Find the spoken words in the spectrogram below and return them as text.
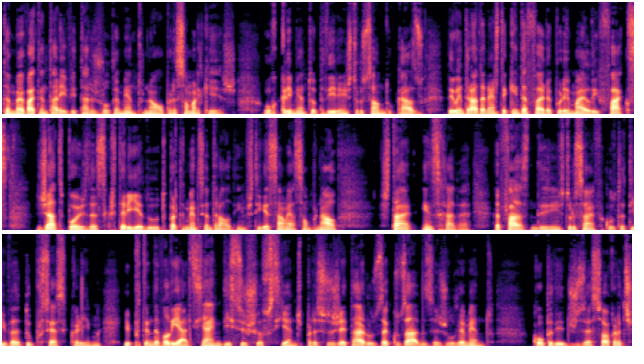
também vai tentar evitar julgamento na Operação Marquês. O requerimento a pedir a instrução do caso deu entrada nesta quinta-feira por e-mail e fax, já depois da Secretaria do Departamento Central de Investigação e Ação Penal estar encerrada. A fase de instrução é facultativa do processo crime e pretende avaliar se há indícios suficientes para sujeitar os acusados a julgamento. Com o pedido de José Sócrates,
